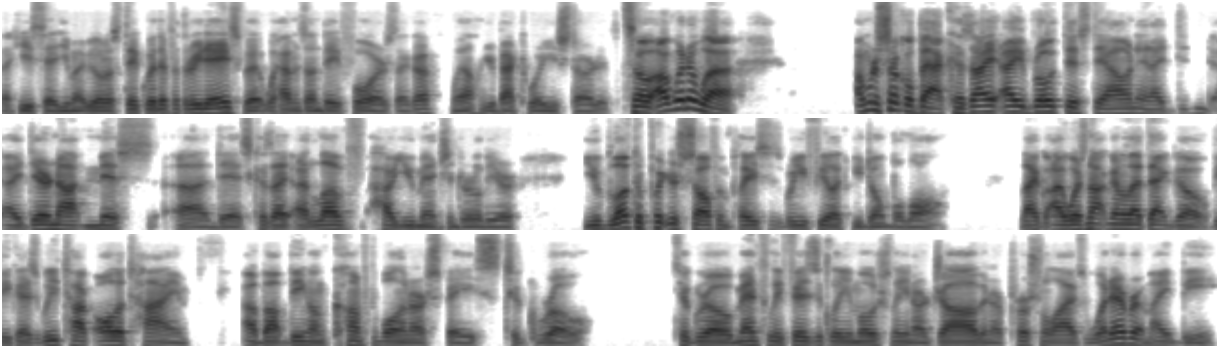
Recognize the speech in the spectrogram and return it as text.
like you said you might be able to stick with it for three days but what happens on day four is like oh well you're back to where you started. So i'm gonna uh i'm gonna circle back because i i wrote this down and i didn't i dare not miss uh this because I, I love how you mentioned earlier you'd love to put yourself in places where you feel like you don't belong. Like i was not gonna let that go because we talk all the time about being uncomfortable in our space to grow, to grow mentally, physically, emotionally in our job, in our personal lives, whatever it might be.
